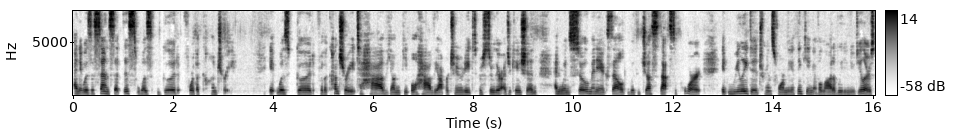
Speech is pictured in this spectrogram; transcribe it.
And it was a sense that this was good for the country it was good for the country to have young people have the opportunity to pursue their education. And when so many excelled with just that support, it really did transform the thinking of a lot of leading new dealers.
